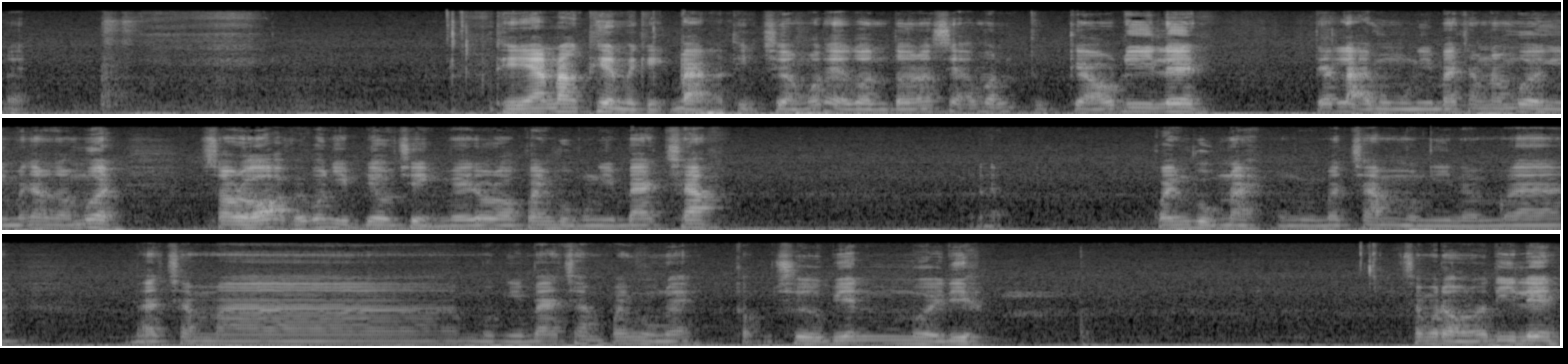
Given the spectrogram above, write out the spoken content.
Đấy thì em đang thiên về kịch bản ở thị trường, có thể tuần tới nó sẽ vẫn kéo đi lên, test lại vùng 1350 1360 sau đó với có nhịp điều chỉnh về đâu đó quanh vùng 1300 Đấy. quanh vùng này 1300 1300 1300 quanh vùng đấy, cộng trừ biên 10 điểm. Xong bắt đầu nó đi lên,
